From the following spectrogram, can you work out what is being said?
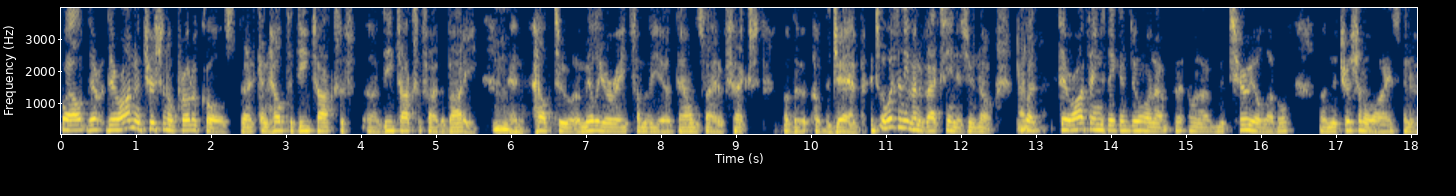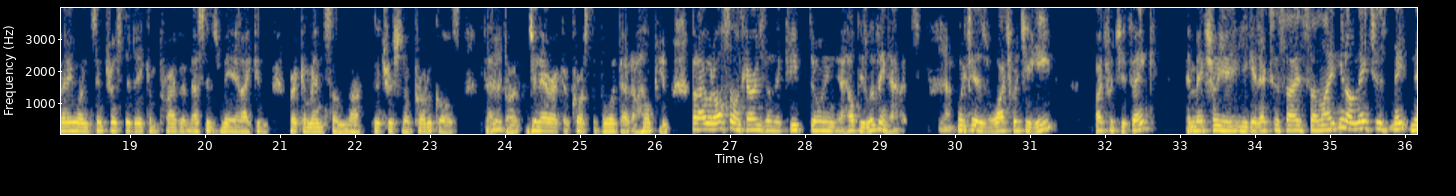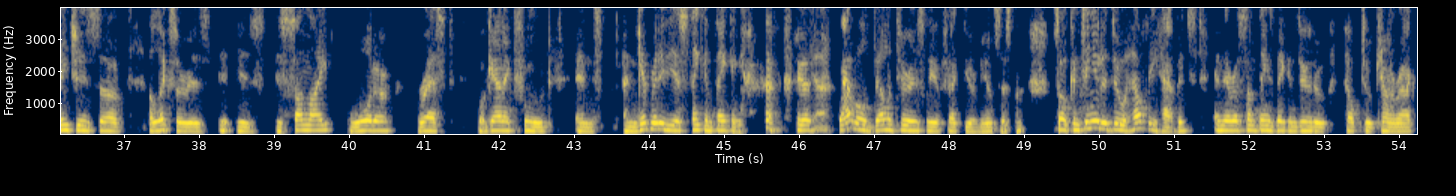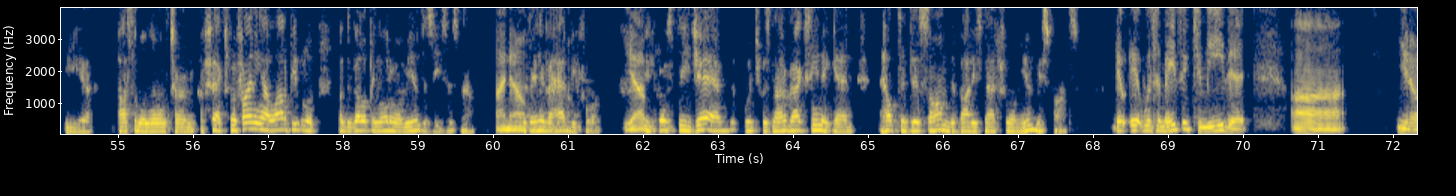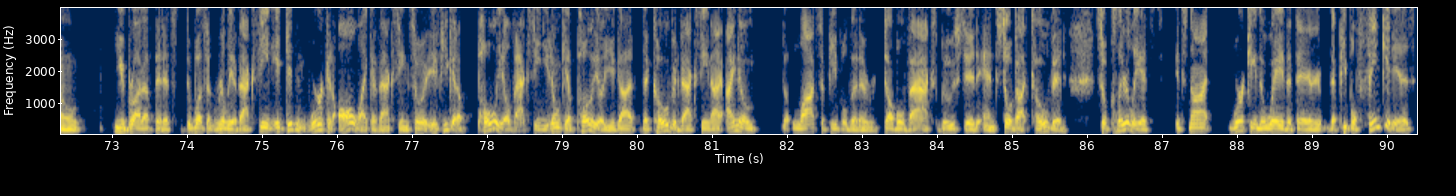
Well, there, there are nutritional protocols that can help to detoxify, uh, detoxify the body mm-hmm. and help to ameliorate some of the uh, downside effects of the of the jab. It wasn't even a vaccine, as you know, but there are things they can do on a on a material level, uh, nutritional wise. And if anyone's interested, they can private message me, and I can recommend some uh, nutritional protocols that Good. are generic across the board that'll help you. But I would also encourage them to keep doing healthy living habits, yeah. which is watch what you eat, watch what you think, and make sure you, you get exercise, sunlight. You know, nature's na- nature's uh, elixir is is is sunlight, water, rest, organic food, and and get rid of your stinking thinking because yeah. that will deleteriously affect your immune system. So continue to do healthy habits, and there are some things they can do to help to counteract the uh, possible long-term effects. We're finding out a lot of people are, are developing autoimmune diseases now. I know that they never had before. Yeah. Because the jab, which was not a vaccine again, helped to disarm the body's natural immune response. It, it was amazing to me that, uh, you know, you brought up that it wasn't really a vaccine. It didn't work at all like a vaccine. So if you get a polio vaccine, you don't get polio. You got the COVID vaccine. I, I know lots of people that are double vax boosted and still got COVID. So clearly, it's it's not working the way that they that people think it is.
